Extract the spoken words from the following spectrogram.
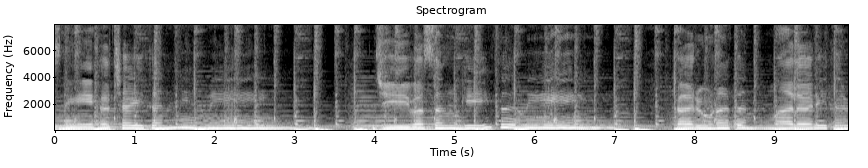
സ്നേഹചൈതന്യമേ ജീവസംഗീതമേ കരുണതൻ മലരിതൾ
